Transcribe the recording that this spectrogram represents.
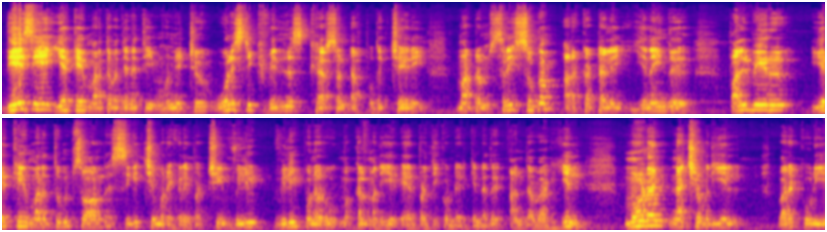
தேசிய இயற்கை மருத்துவ தினத்தை முன்னிட்டு holistic wellness care centre Puducherry மற்றும் ஸ்ரீ சுகம் அறக்கட்டளை இணைந்து பல்வேறு இயற்கை மருத்துவம் சார்ந்த சிகிச்சை முறைகளை பற்றி விழி விழிப்புணர்வு மக்கள் மத்தியில் ஏற்படுத்தி கொண்டிருக்கின்றது. அந்த வகையில் மாடர்ன் நேச்சுரோபதியில் வரக்கூடிய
